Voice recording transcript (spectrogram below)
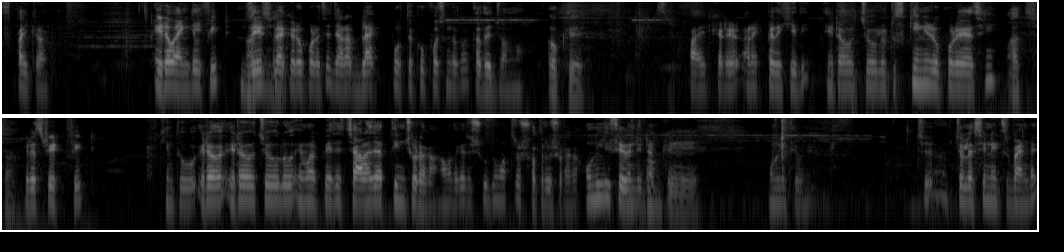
স্পাইকার এটাও অ্যাঙ্গেল ফিট জেড। ব্ল্যাকের ওপর আছে। যারা ব্ল্যাক পরতে খুব পছন্দ করে তাদের জন্য। ওকে স্পাইকারের আরেকটা দেখিয়ে দিই। এটা হচ্ছে হলো একটু স্কিনের উপরে আছে। আচ্ছা। এটা স্ট্রেট ফিট কিন্তু এটা এটা হচ্ছে হলো এমআরপি আছে চার হাজার তিনশো টাকা। আমাদের কাছে শুধুমাত্র সতেরোশো টাকা। Only seventeen hundred okay only seventeen চলে আসছি নেক্সট ব্র্যান্ডে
